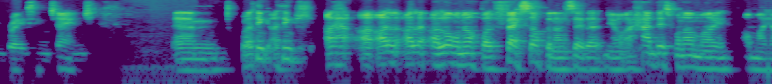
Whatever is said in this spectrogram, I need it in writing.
embracing change. Um, but I think I think I, I'll, I'll, I'll own up. I'll fess up and I'll say that you know I had this one on my on my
